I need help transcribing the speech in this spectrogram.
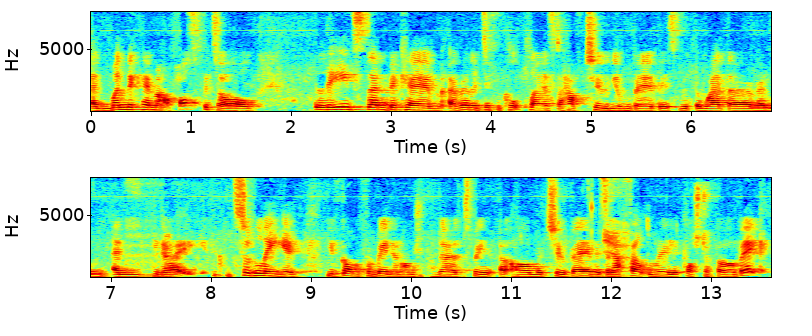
And when they came out of hospital, Leeds then became a really difficult place to have two young babies with the weather and and you know suddenly you you've gone from being an entrepreneur to being at home with two babies and I felt really claustrophobic.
